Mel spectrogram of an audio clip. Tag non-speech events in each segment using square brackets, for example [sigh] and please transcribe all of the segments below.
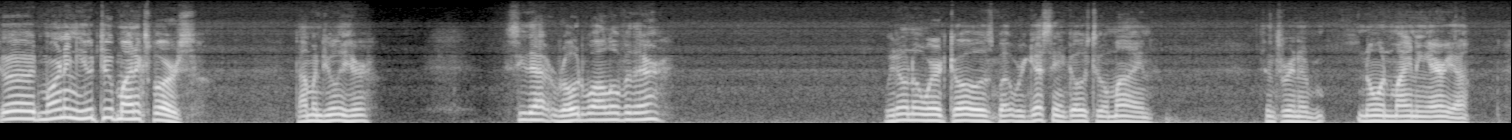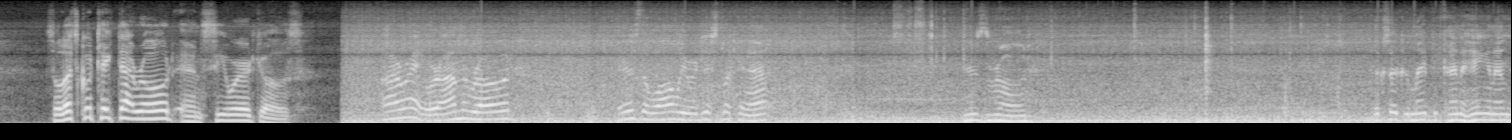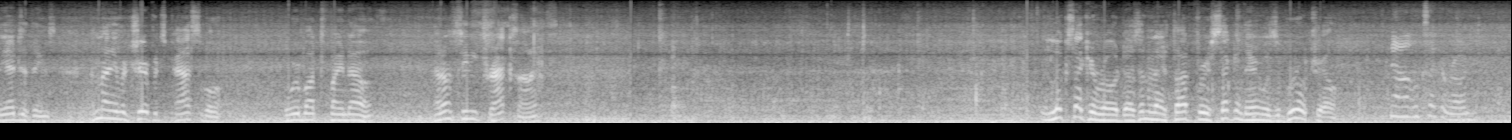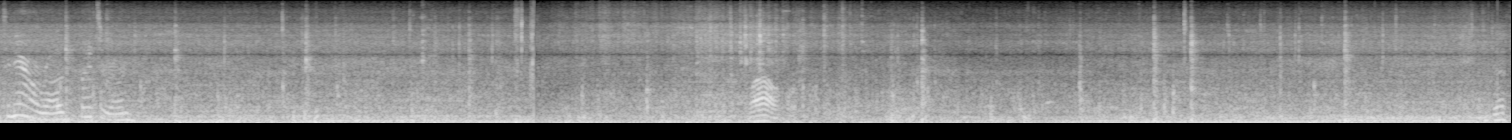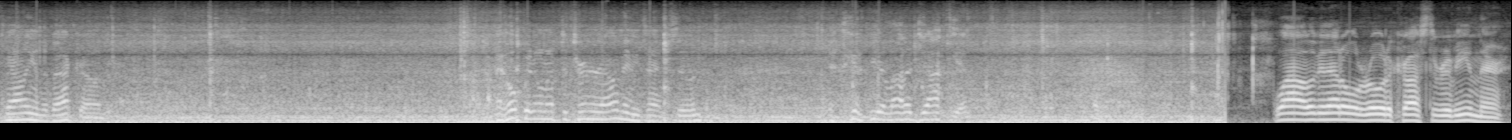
Good morning, YouTube Mine Explorers. Tom and Julie here. See that road wall over there? We don't know where it goes, but we're guessing it goes to a mine since we're in a known mining area. So let's go take that road and see where it goes. All right, we're on the road. Here's the wall we were just looking at. Here's the road. Looks like we might be kind of hanging on the edge of things. I'm not even sure if it's passable. We're about to find out. I don't see any tracks on it. It looks like a road, doesn't it? I thought for a second there it was a burro trail. No, it looks like a road. It's a narrow road, but it's a road. Wow. Death Valley in the background. I hope we don't have to turn around anytime soon. [laughs] It's going to be a lot of jockeying. Wow, look at that old road across the ravine there.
